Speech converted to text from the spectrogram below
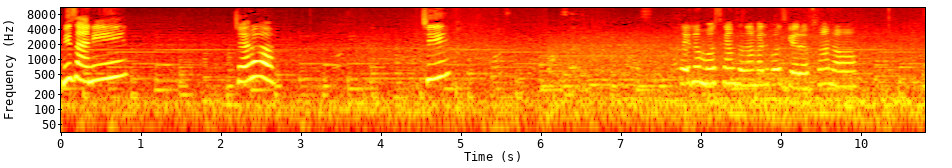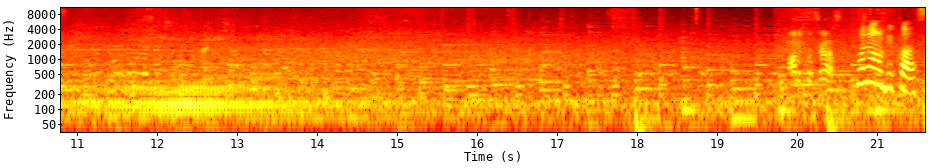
می‌زنی؟ چرا؟ چی؟ خیلی ماسک هم زدن ولی باز گرفتن ها مال کجاست؟ مال آمریکاست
